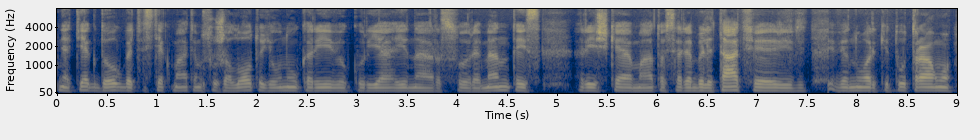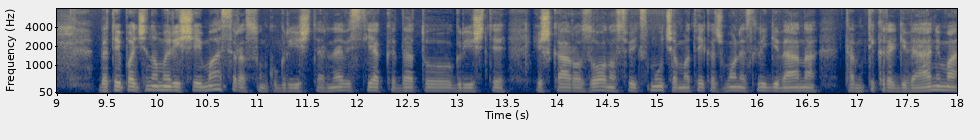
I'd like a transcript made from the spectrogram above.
ne tiek daug, bet vis tiek matėm sužalotų jaunų kareivių, kurie eina ar su rementais, reiškia, matosi rehabilitacijoje ir vienų ar kitų traumų, bet taip pat žinoma ir į šeimas yra sunku grįžti, ar ne, vis tiek, kada tu grįžti iš karo zonos veiksmų, čia matai, kad žmonės lyg gyvena tam tikrą gyvenimą,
